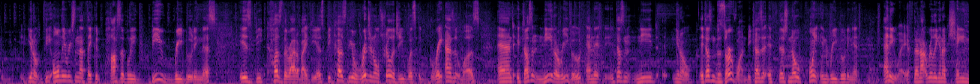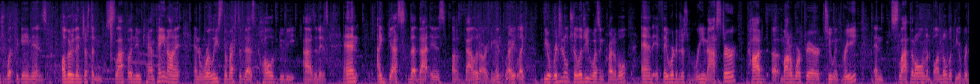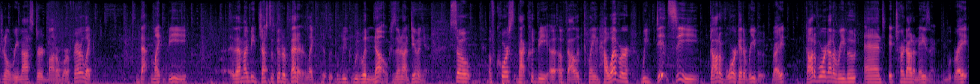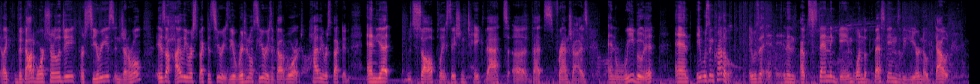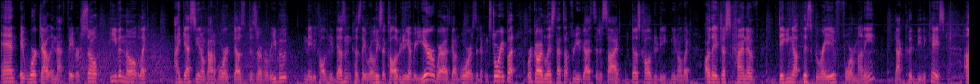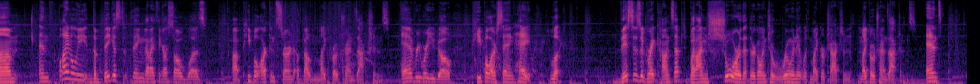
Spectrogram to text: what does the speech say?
you know the only reason that they could possibly be rebooting this is because they're out of ideas because the original trilogy was great as it was and it doesn't need a reboot and it, it doesn't need you know it doesn't deserve one because it, it, there's no point in rebooting it anyway if they're not really going to change what the game is other than just to slap a new campaign on it and release the rest of it as Call of Duty as it is. And I guess that that is a valid argument right? Like the original trilogy was incredible and if they were to just remaster COD uh, Modern Warfare 2 and 3 and slap it all in a bundle with the original remastered Modern Warfare like that might be uh, that might be just as good or better. Like we, we wouldn't know because they're not doing it. So of course that could be a, a valid claim. However we did see God of War get a reboot right God of War got a reboot and it turned out amazing, right? Like the God of War trilogy or series in general is a highly respected series. The original series of God of War, highly respected. And yet we saw PlayStation take that uh, that franchise and reboot it and it was incredible. It was a, an outstanding game, one of the best games of the year, no doubt, and it worked out in that favor. So even though like I guess you know God of War does deserve a reboot maybe Call of Duty doesn't because they release a Call of Duty every year whereas God of War is a different story but regardless that's up for you guys to decide does Call of Duty you know like are they just kind of digging up this grave for money? That could be the case. Um and finally the biggest thing that I think I saw was uh, people are concerned about microtransactions. Everywhere you go people are saying hey look this is a great concept but i'm sure that they're going to ruin it with microtraction microtransactions. And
